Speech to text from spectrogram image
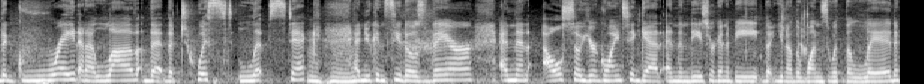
the great, and I love the, the twist lipstick, mm -hmm. and you can see those there. And then also you're going to get, and then these are gonna be, the, you know, the ones with the lid.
